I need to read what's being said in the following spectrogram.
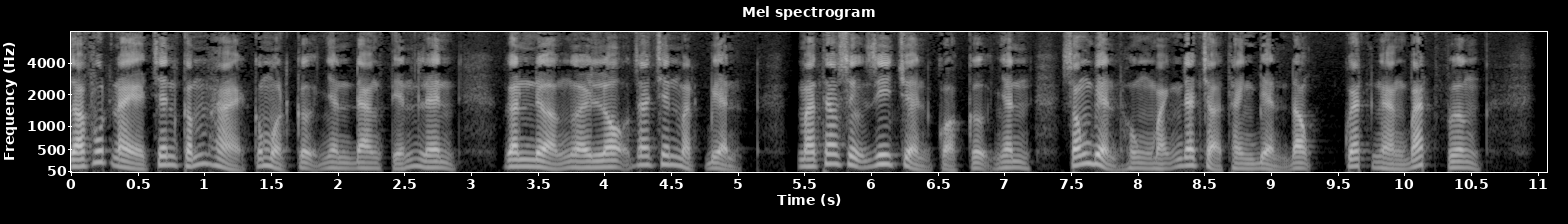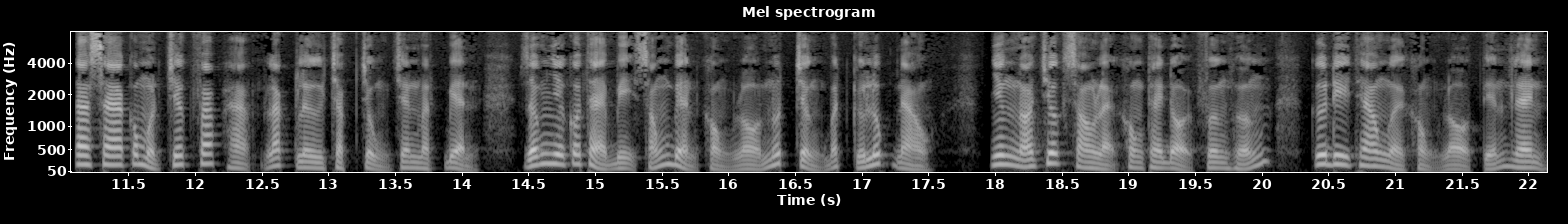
Giờ phút này ở trên cấm hải có một cự nhân đang tiến lên, gần nửa người lộ ra trên mặt biển, mà theo sự di chuyển của cự nhân, sóng biển hùng mãnh đã trở thành biển động, quét ngang bát phương. Xa xa có một chiếc pháp hạm lắc lư chập trùng trên mặt biển, giống như có thể bị sóng biển khổng lồ nuốt chửng bất cứ lúc nào. Nhưng nó trước sau lại không thay đổi phương hướng, cứ đi theo người khổng lồ tiến lên.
